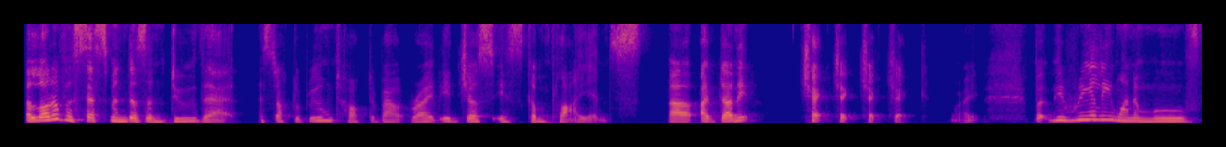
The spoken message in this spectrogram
a lot of assessment doesn't do that, as Dr. Blum talked about, right? It just is compliance. Uh, I've done it, check, check, check, check right? But we really want to move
